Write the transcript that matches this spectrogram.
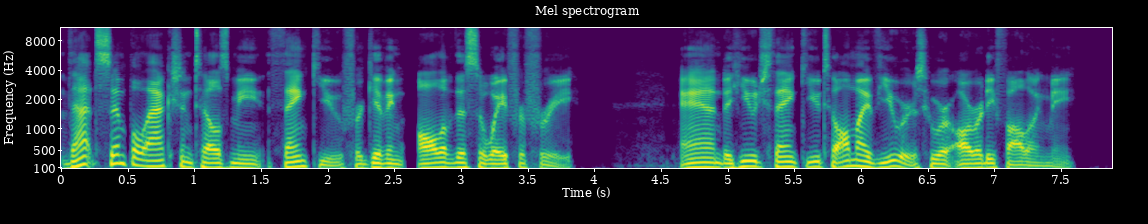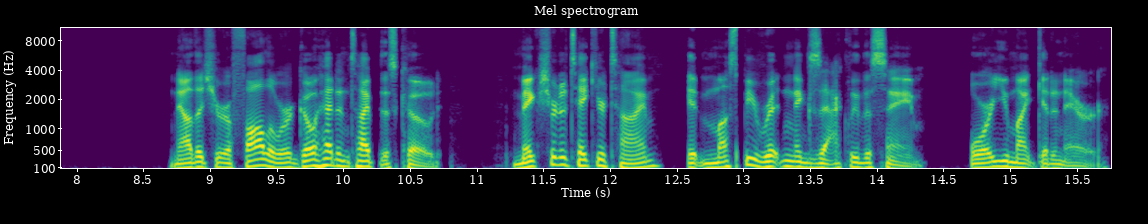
That simple action tells me thank you for giving all of this away for free. And a huge thank you to all my viewers who are already following me. Now that you're a follower, go ahead and type this code. Make sure to take your time. It must be written exactly the same, or you might get an error.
